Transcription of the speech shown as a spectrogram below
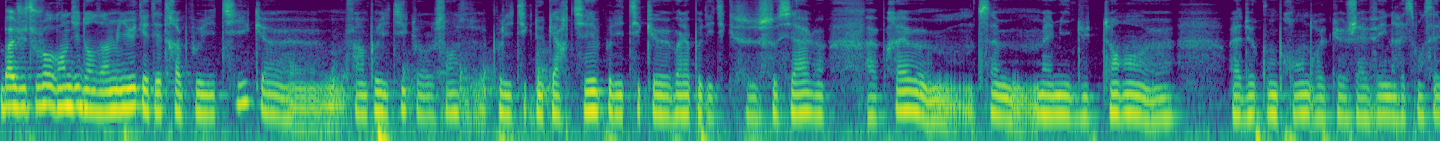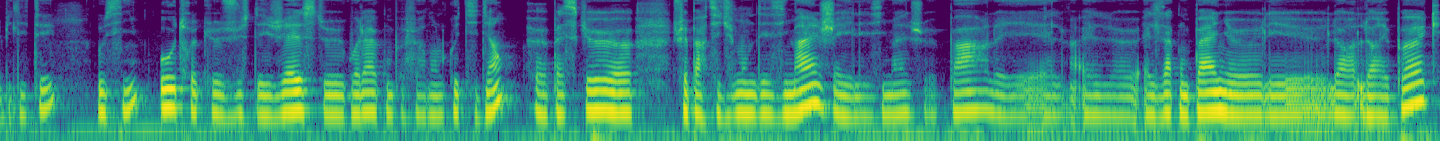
Bah, J'ai toujours grandi dans un milieu qui était très politique, euh, enfin politique au sens de politique de quartier, politique, euh, voilà, politique sociale. Après, euh, ça m'a mis du temps de comprendre que j'avais une responsabilité aussi, autre que juste des gestes voilà, qu'on peut faire dans le quotidien, parce que je fais partie du monde des images et les images parlent et elles, elles, elles accompagnent les, leur, leur époque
